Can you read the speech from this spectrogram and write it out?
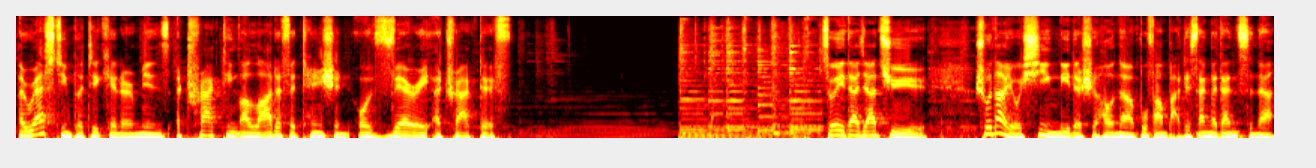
arresting particular means attracting a lot of attention or very attractive. 所以大家去说到有吸引力的时候呢，不妨把这三个单词呢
